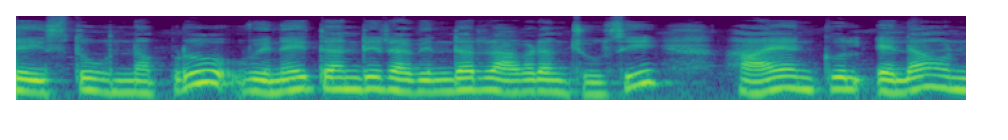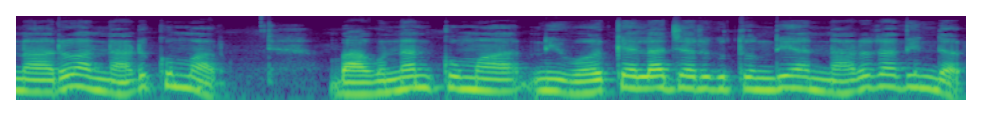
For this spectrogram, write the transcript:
చేయిస్తూ ఉన్నప్పుడు వినయ్ తండ్రి రవీందర్ రావడం చూసి హాయ్ అంకుల్ ఎలా ఉన్నారు? అన్నాడు కుమార్. బాగున్నాను కుమార్. నీ వర్క్ ఎలా జరుగుతుంది? అన్నాడు రవీందర్.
